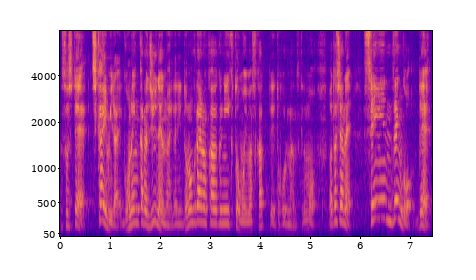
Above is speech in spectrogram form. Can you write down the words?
そして近い未来、5年から10年の間にどのぐらいの価格に行くと思いますかっていうところなんですけども、私はね、1000円前後で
